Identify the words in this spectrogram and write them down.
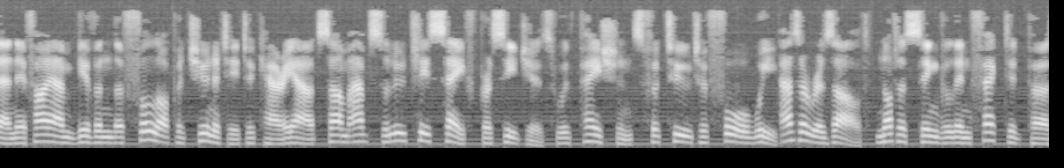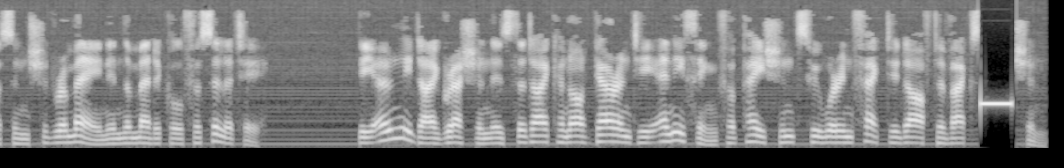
then if I am given the full opportunity to carry out some absolutely safe procedures with patients for two to four weeks, as a result, not a single infected person should remain in the medical facility. The only digression is that I cannot guarantee anything for patients who were infected after vaccination.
